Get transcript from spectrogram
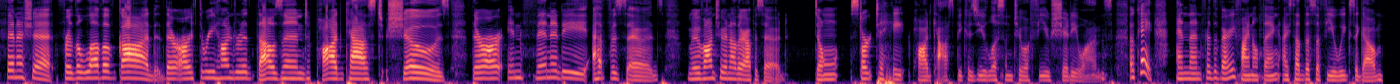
finish it. For the love of God, there are 300,000 podcast shows, there are infinity episodes. Move on to another episode don't start to hate podcasts because you listen to a few shitty ones. Okay. And then for the very final thing, I said this a few weeks ago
